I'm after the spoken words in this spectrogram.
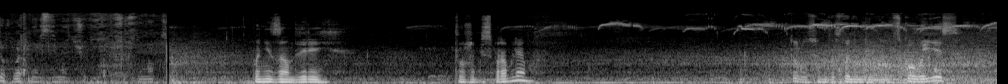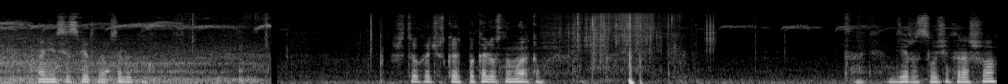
Все, хватит нам снимать, что снимать. По низам дверей тоже без проблем. Тоже все достаточно сколы есть. Они все светлые абсолютно. Что хочу сказать по колесным маркам. Так, держится очень хорошо.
